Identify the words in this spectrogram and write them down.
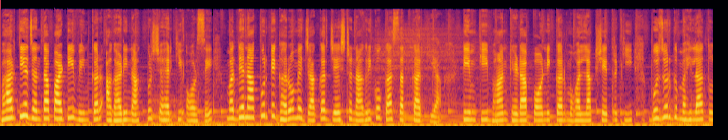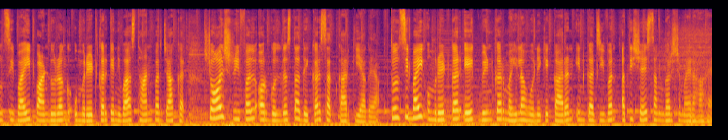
भारतीय जनता पार्टी विनकर आघाड़ी नागपुर शहर की ओर से मध्य नागपुर के घरों में जाकर ज्येष्ठ नागरिकों का सत्कार किया। टीम की भानखेड़ा, पौनिकर, मोहल्ला क्षेत्र की बुज़ुर्ग महिला तुलसीबाई पांडुरंग उमरेडकर के निवास स्थान पर जाकर शॉल, श्रीफल और गुलदस्ता देकर सत्कार किया गया। तुलसीबाई उमरेडकर एक विणकर महिला होने के कारण इनका जीवन अतिशय संघर्षमय रहा है।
